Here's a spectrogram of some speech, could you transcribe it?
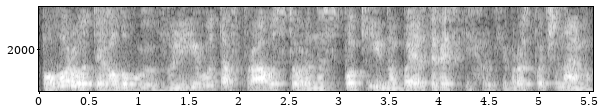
Повороти головою вліву та в праву сторону. Спокійно, без різких рухів. Розпочинаємо.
